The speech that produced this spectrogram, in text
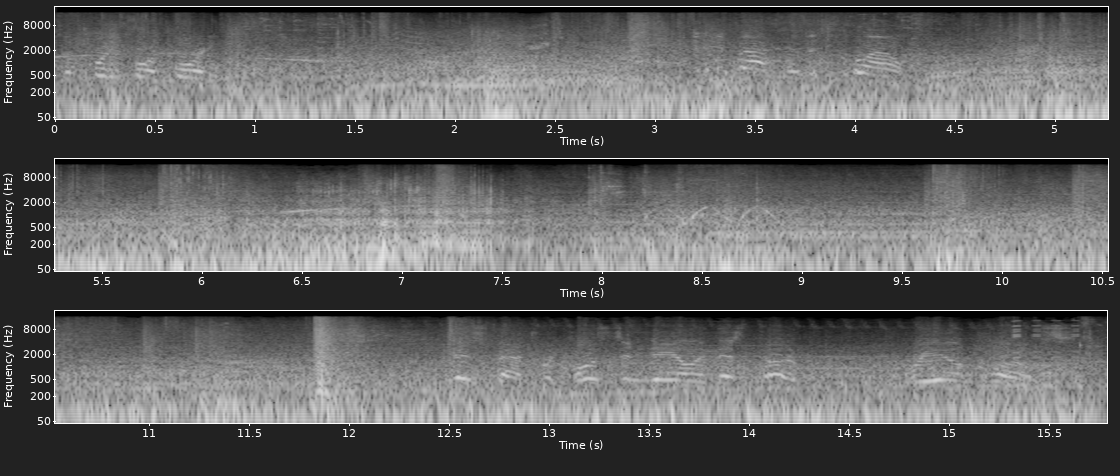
Of the 2440. Get back to this clown. Dispatch, we're close to nailing this perp. Real close.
